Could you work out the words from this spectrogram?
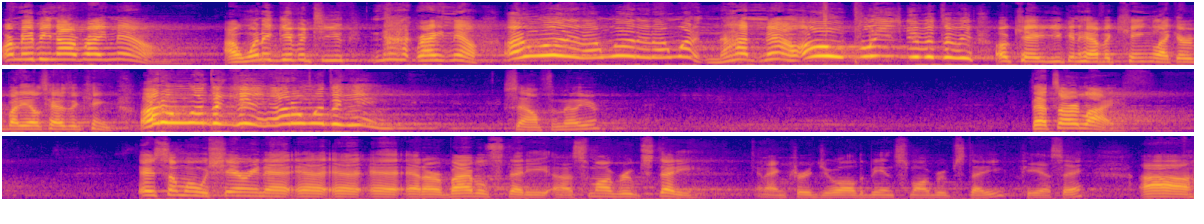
Or maybe not right now. I want to give it to you, not right now. I want it, I want it, I want it, not now. Oh, please give it to me. Okay, you can have a king like everybody else has a king. I don't want the king, I don't want the king. Sound familiar? That's our life. As someone was sharing at, at, at, our Bible study, small group study, and I encourage you all to be in small group study, PSA, uh,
